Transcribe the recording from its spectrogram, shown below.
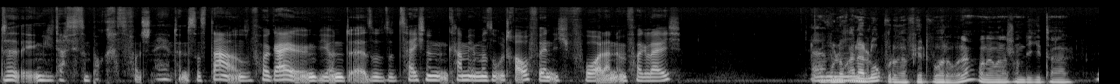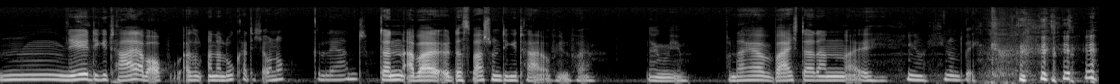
da irgendwie dachte ich so, boah, krass, voll schnell. Und dann ist das da. Also voll geil irgendwie. Und also so Zeichnen kam mir immer so ultra aufwendig vor dann im Vergleich. Obwohl noch analog fotografiert wurde, oder? Oder war das schon digital? Hm, nee, digital, aber auch, also analog hatte ich auch noch gelernt. Dann, aber äh, das war schon digital auf jeden Fall. Irgendwie. Von daher war ich da dann äh, hin, und weg.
